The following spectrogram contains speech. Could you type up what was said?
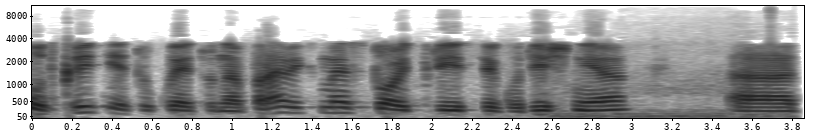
откритието, което направихме, 130 годишния а,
